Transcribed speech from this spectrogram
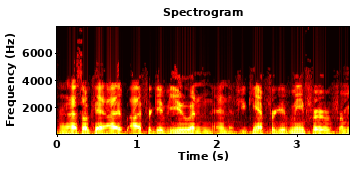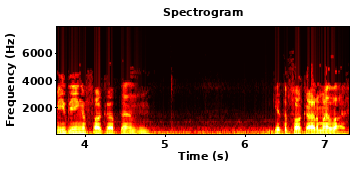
And that's okay. I, I forgive you, and, and if you can't forgive me for, for me being a fuck up, then get the fuck out of my life.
